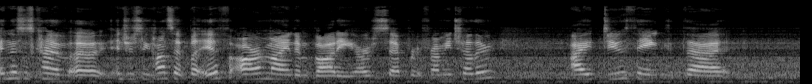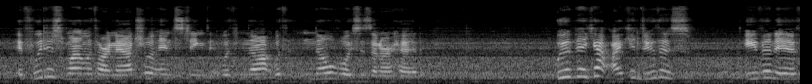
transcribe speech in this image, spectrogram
and this is kind of an interesting concept, but if our mind and body are separate from each other, I do think that if we just went with our natural instinct with not with no voices in our head, we would be like, yeah, I can do this. Even if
